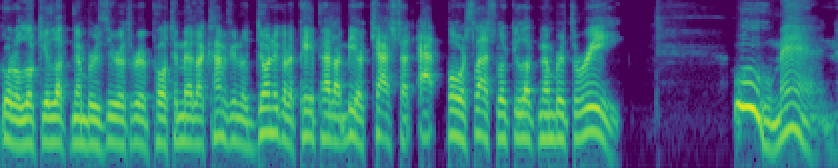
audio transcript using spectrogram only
Go to Loki Luck number 03 at protonmail.com. If you want to donate, go to paypal.me or cash.app forward slash Loki Luck number three. Ooh, man.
